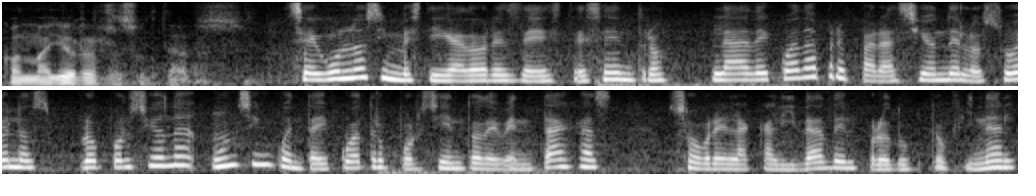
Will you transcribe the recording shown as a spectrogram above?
con mayores resultados. Según los investigadores de este centro, la adecuada preparación de los suelos proporciona un 54% de ventajas sobre la calidad del producto final,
